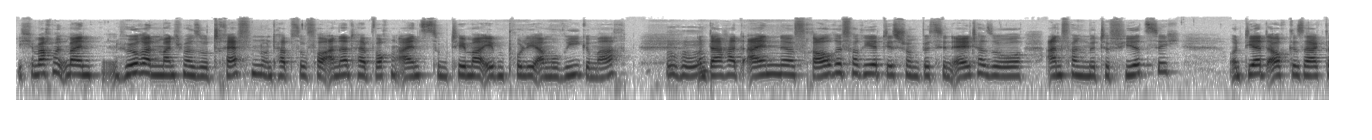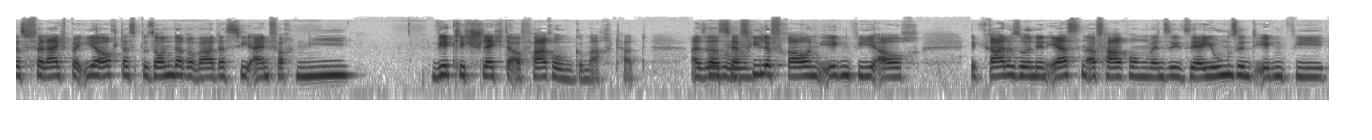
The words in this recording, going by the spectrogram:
ich mache mit meinen Hörern manchmal so Treffen und habe so vor anderthalb Wochen eins zum Thema eben Polyamorie gemacht. Mhm. Und da hat eine Frau referiert, die ist schon ein bisschen älter, so Anfang, Mitte 40. Und die hat auch gesagt, dass vielleicht bei ihr auch das Besondere war, dass sie einfach nie wirklich schlechte Erfahrungen gemacht hat. Also, dass mhm. ja viele Frauen irgendwie auch gerade so in den ersten Erfahrungen, wenn sie sehr jung sind, irgendwie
